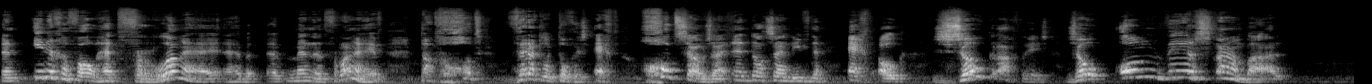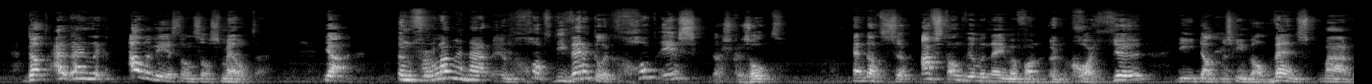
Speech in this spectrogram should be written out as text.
in ieder geval het verlangen, hebben, eh, men het verlangen heeft dat God werkelijk toch eens echt God zou zijn en dat zijn liefde echt ook zo krachtig is, zo onweerstaanbaar, dat uiteindelijk alle weerstand zal smelten. Ja, een verlangen naar een God die werkelijk God is, dat is gezond. En dat ze afstand willen nemen van een Godje, die dat misschien wel wenst, maar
